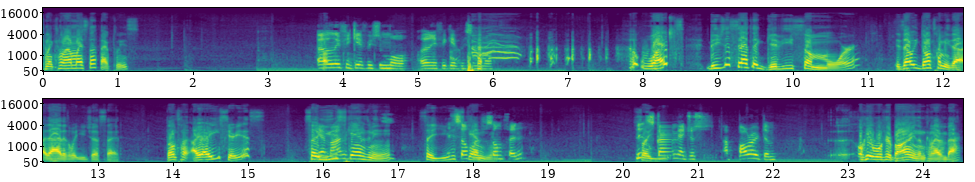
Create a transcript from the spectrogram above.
Can I, can I have my stuff back, please? Only if you give me some more. Only if you give me some more. What? Did you just say I have to give you some more? Is that what? Don't tell me that. That is what you just said. Don't tell. Are, are you serious? So Yeah, you man. scammed me. So you it's something, scammed me. something. So Didn't you- scam me. I just I borrowed them. Uh, okay, well if you're borrowing them, can I have them back?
